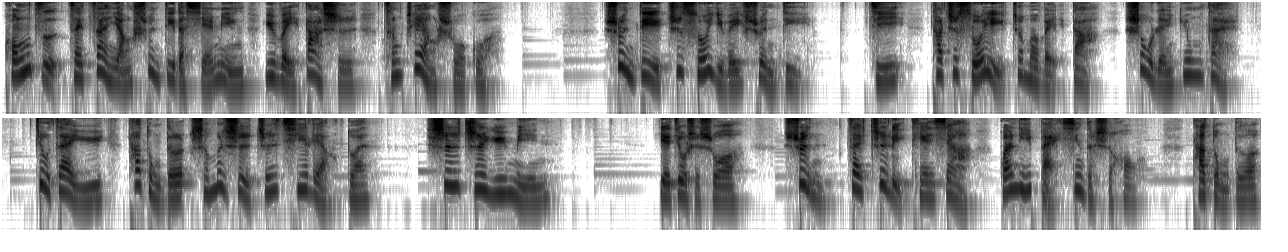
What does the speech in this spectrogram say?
孔子在赞扬舜帝的贤明与伟大时，曾这样说过：“舜帝之所以为舜帝，即他之所以这么伟大、受人拥戴，就在于他懂得什么是直其两端，施之于民。也就是说，舜在治理天下。”管理百姓的时候，他懂得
